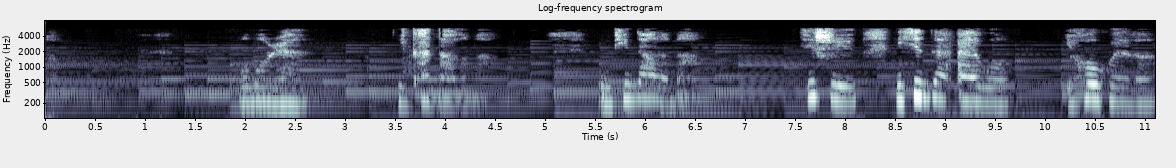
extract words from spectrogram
吗？某某人，你看到了吗？你听到了吗？即使你现在爱我，你后悔了。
